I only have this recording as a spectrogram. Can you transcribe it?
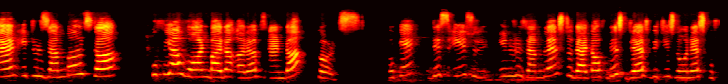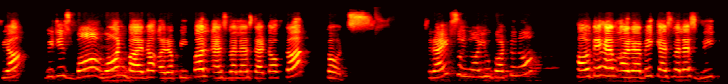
And it resembles the kufia worn by the Arabs and the Kurds. Okay. This is in resemblance to that of this dress which is known as kufia which is worn by the Arab people as well as that of the Kurds. Right? So now you got to know how they have Arabic as well as Greek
